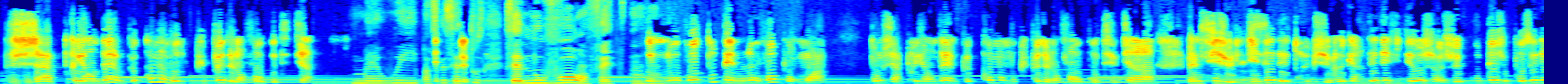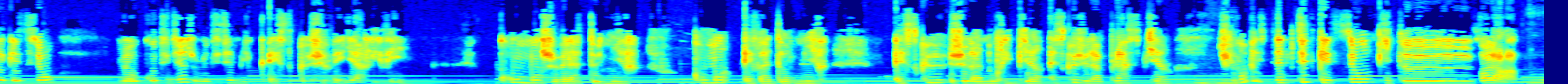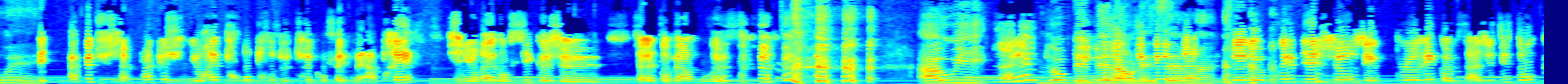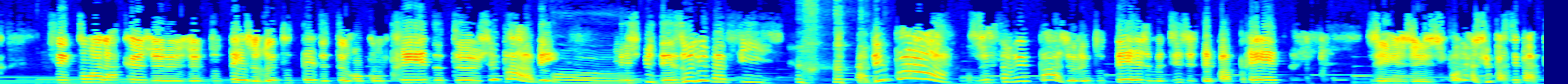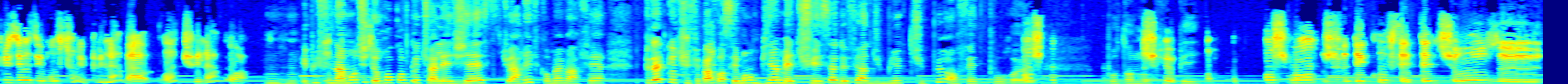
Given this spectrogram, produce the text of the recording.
j'appréhendais un peu comment m'occuper de l'enfant au quotidien. Mais oui, parce que c'est tout, c'est nouveau en fait. Mhm. C'est nouveau, tout est nouveau pour moi. Donc j'appréhendais un peu comment m'occuper de l'enfant au quotidien, même si je lisais des trucs, je regardais des vidéos, je- j'écoutais, je, posais des questions. Mais au quotidien, je me disais, mais est-ce que je vais y arriver? Comment je vais la tenir? Comment elle va dormir? Est-ce que je la nourris bien? Est-ce que je la place bien? Tu vois, des petites questions qui te... Voilà. Ouais. Mais pas que, tu- pas que j'ignorais trop, trop de trucs, en fait. Mais après, j'ignorais aussi que je, j'allais tomber amoureuse. Ah oui, nos bébés là, on les aime. Et le premier jour, j'ai pleuré comme ça. J'ai dit donc, c'est toi là que je, je doutais, je redoutais de te rencontrer, de te. Je sais pas, mais. Oh. Mais je suis désolée, ma fille. Je savais pas? Je savais pas. Je redoutais. Je me dis, je n'étais pas prête. J'ai, j'ai, voilà, je suis passée par plusieurs émotions. Et puis là, bah, ouais, tu es là, quoi. Mhm. Et puis finalement, tu te rends compte que tu as les gestes, tu arrives quand même à faire. Peut-être que tu fais pas forcément bien, mais tu essaies de faire du mieux que tu peux en fait pour, euh, pour t'en Je- occuper. franchement, je découvre certaines choses. euh,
